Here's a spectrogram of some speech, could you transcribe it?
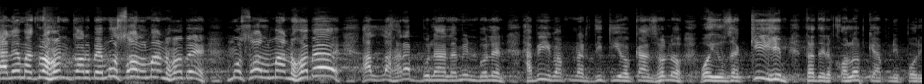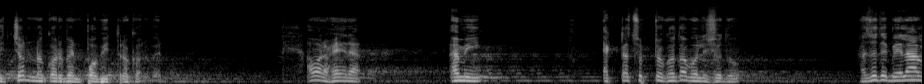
কালেমা গ্রহণ করবে, মুসলমান হবে মুসলমান হবে, আল্লাহ রাব্বুল আলামিন বলেন, হাবিব, আপনার দ্বিতীয় কাজ হলো ওই উজাক্কিহিম তাদের কলবকে আপনি পরিচ্ছন্ন করবেন, পবিত্র করবেন। আমার ভাইয়েরা, আমি একটা ছোট্ট কথা বলি শুধু। হাজরতে বেলাল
